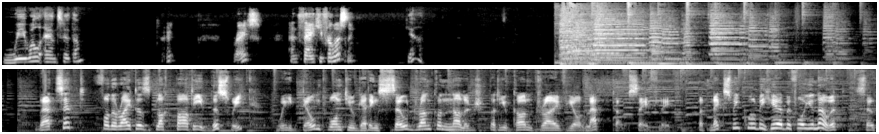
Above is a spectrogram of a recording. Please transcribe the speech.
We will answer them. Right? And thank you for listening. Yeah. That's it for the Writer's Block Party this week. We don't want you getting so drunk on knowledge that you can't drive your laptop safely. But next week we'll be here before you know it, so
